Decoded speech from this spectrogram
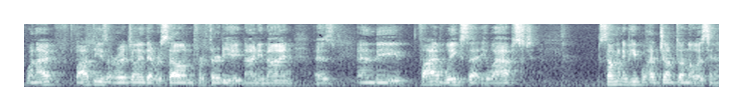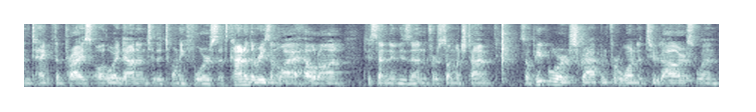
When I bought these originally, they were selling for $38.99 as and the five weeks that elapsed so many people had jumped on the listing and tanked the price all the way down into the 24s. That's kind of the reason why I held on to sending these in for so much time. So people were scrapping for one to two dollars when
